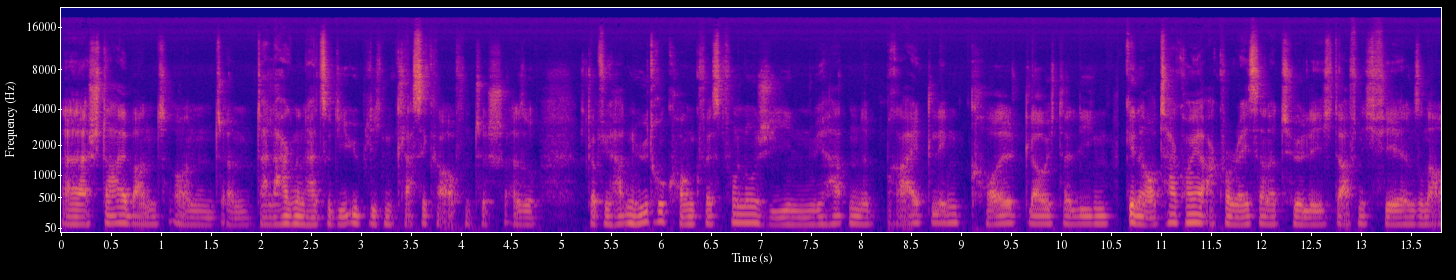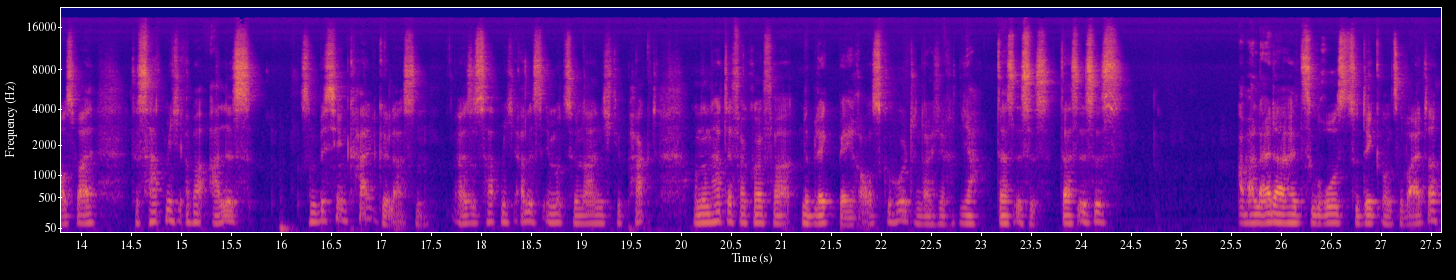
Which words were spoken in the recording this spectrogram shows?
äh, Stahlband und ähm, da lagen dann halt so die üblichen Klassiker auf dem Tisch. Also ich glaube, wir hatten Hydro Conquest von Longines, wir hatten eine Breitling Colt, glaube ich, da liegen. Genau, Tag Heuer Aqua Racer natürlich, darf nicht fehlen, so eine Auswahl. Das hat mich aber alles so ein bisschen kalt gelassen. Also es hat mich alles emotional nicht gepackt. Und dann hat der Verkäufer eine Black Bay rausgeholt und da dachte ich, ja, das ist es. Das ist es. Aber leider halt zu groß, zu dick und so weiter.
